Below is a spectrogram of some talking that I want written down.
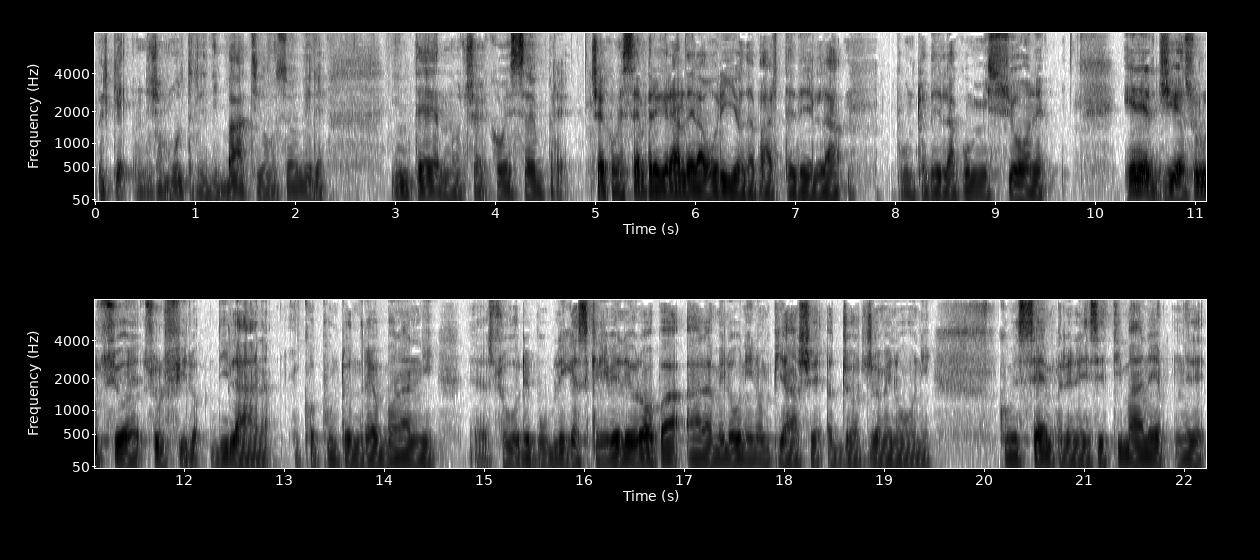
Perché diciamo oltre il dibattito possiamo dire interno c'è come sempre, c'è come sempre grande lavorio da parte della, appunto, della commissione energia soluzione sul filo di lana. Ecco appunto Andrea Bonanni eh, su Repubblica scrive l'Europa alla Meloni non piace a Giorgia Meloni. Come sempre, nelle settimane nelle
